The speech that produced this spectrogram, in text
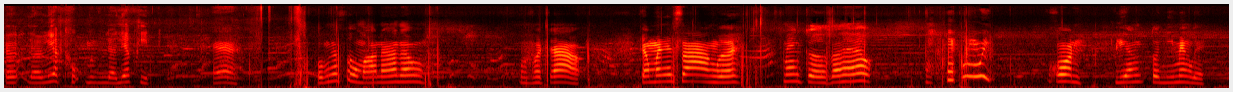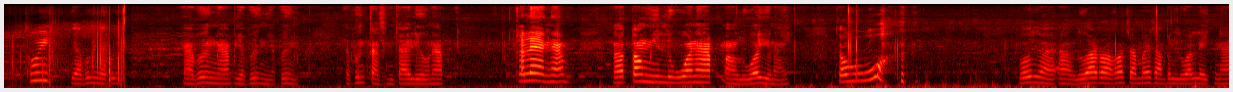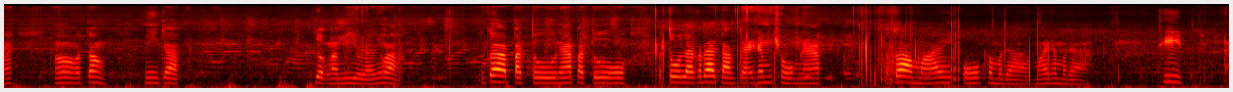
เออเดี๋ยวเรียกถูกเดี๋ยวเรียกผิดเออผมก็สุ่มานะแล้วพระเจ้า ยังไม่ได้สร้างเลย แม่งเกิดซะแล้วทุกคนเลี้ยงตัวนี้แม่งเลยทุยอย่าพึ่งอย่าพึ่งอย่าพึ่งนะครับอย่าพึ่งอย่าพึ่งอย่าพิ่งตัดสินใจเร็วนะครับ ขั้นแรกนะครับ เราต้องมีรั้วนะครับอ่ารั้วอยู่ไหน เจ้ารั้วรั้วอยู่ไหนอ่ารั้วเราก็จะไม่ทำเป็นรั้วเหล็กนะอ๋อก็ต้องมีกับจกอะมีอยู่แล้วนี่ว่าแล้วก็ประตูนะ ประตูประตูเราก็ได้ตามใจท่านผู้ชมนะครับ แล้วก็ไม้โอ๊กธรรมดา ไม้ธรรมดา ที่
